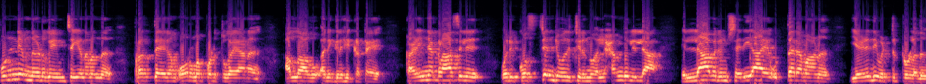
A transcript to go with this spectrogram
പുണ്യം നേടുകയും ചെയ്യണമെന്ന് പ്രത്യേകം ഓർമ്മപ്പെടുത്തുകയാണ്. അള്ളാഹു അനുഗ്രഹിക്കട്ടെ. കഴിഞ്ഞ ക്ലാസ്സിൽ ഒരു ക്വസ്റ്റ്യൻ ചോദിച്ചിരുന്നു. അലഹമില്ല എല്ലാവരും ശരിയായ ഉത്തരമാണ് എഴുതി വിട്ടിട്ടുള്ളത്.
